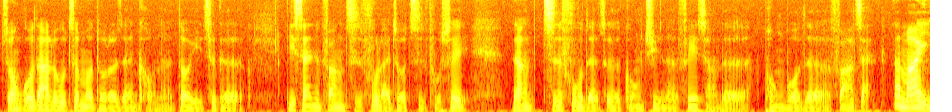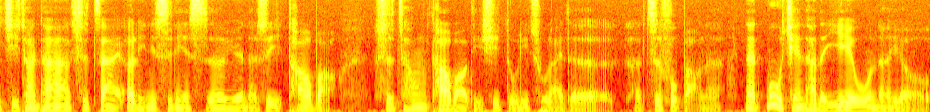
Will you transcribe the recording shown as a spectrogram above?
中国大陆这么多的人口呢，都以这个第三方支付来做支付，所以让支付的这个工具呢，非常的蓬勃的发展。那蚂蚁集团它是在二零零四年十二月呢，是以淘宝是从淘宝体系独立出来的呃支付宝呢，那目前它的业务呢有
